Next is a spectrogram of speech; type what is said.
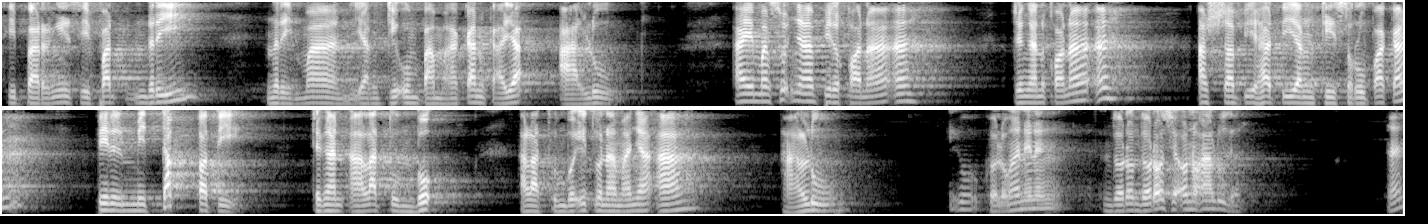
dibarengi sifat neri neriman yang diumpamakan kayak alu. Ay maksudnya bil kona'ah dengan kona'ah asyabihati yang diserupakan bil mitaqqati dengan alat tumbuk. Alat tumbuk itu namanya a alu. Itu golongannya nang Ndoro-ndoro se ono alu to. Eh?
